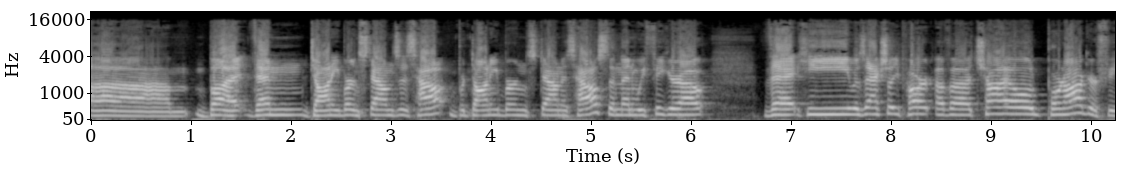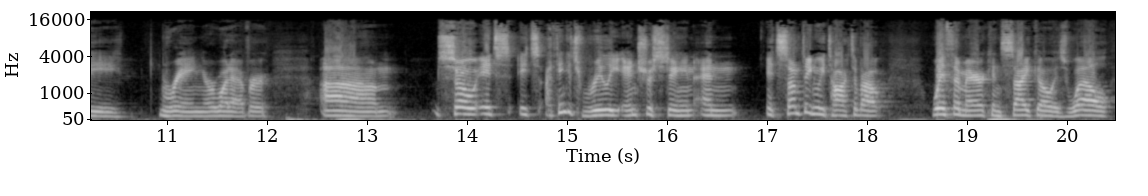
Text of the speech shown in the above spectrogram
Um, but then Donnie burns down his house. Donnie burns down his house, and then we figure out that he was actually part of a child pornography ring or whatever. Um, so it's it's I think it's really interesting, and it's something we talked about with American Psycho as well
